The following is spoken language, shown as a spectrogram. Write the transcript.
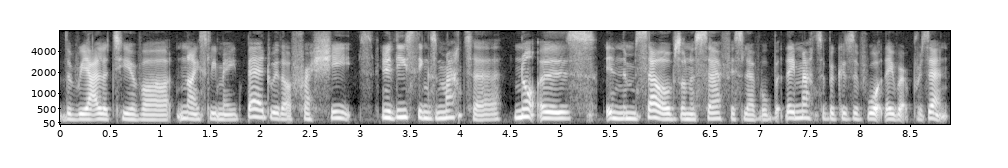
the reality of our nicely made bed with our fresh sheets. You know, these things matter not as in themselves on a surface level, but they matter because of what they represent.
